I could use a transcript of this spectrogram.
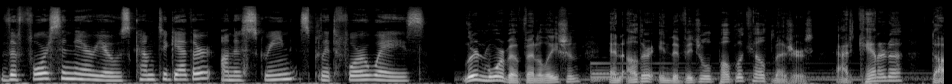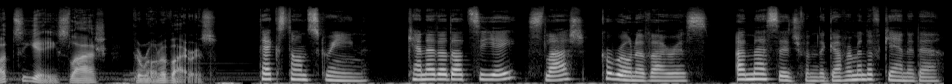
The four scenarios come together on a screen split four ways. Learn more about ventilation and other individual public health measures at canada.ca slash coronavirus. Text on screen canada.ca slash coronavirus. A message from the Government of Canada.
